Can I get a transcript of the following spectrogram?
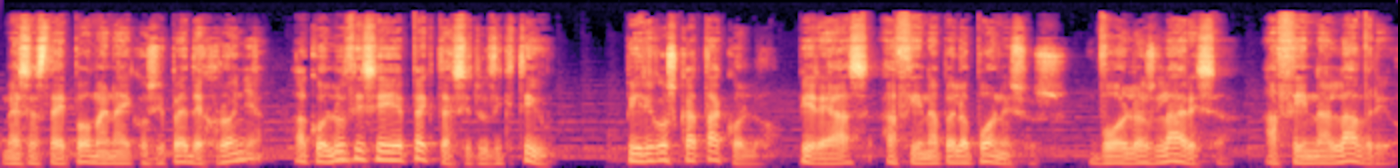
Μέσα στα επόμενα 25 χρόνια ακολούθησε η επέκταση του δικτύου. Πύργος Κατάκολο, Πειραιάς Αθήνα Πελοπόννησος, Βόλος Λάρισα, Αθήνα Λαύριο,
